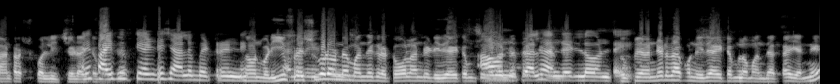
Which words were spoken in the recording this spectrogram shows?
కాంట్రాస్ట్ పళ్ళు ఇచ్చాడు ఫైవ్ ఫిఫ్టీ అంటే చాలా బెటర్ అండి. అవును ఈ ఫ్రెష్ కూడా ఉన్నాయి మన దగ్గర ట్వెల్వ్ హండ్రెడ్ ఇది ఐటమ్ ట్వెల్వ్ హండ్రెడ్లో ఉంటాయి. ఫిఫ్టీన్ హండ్రెడ్ దాకా ఇదే ఐటమ్లో మన దగ్గర ఇవన్నీ.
